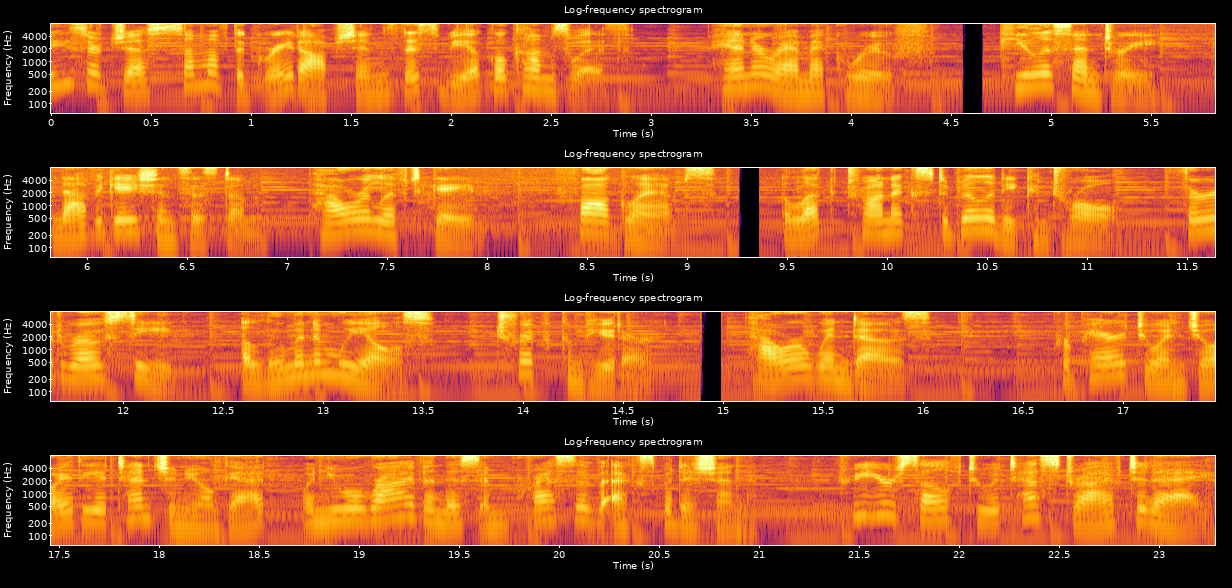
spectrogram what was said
These are just some of the great options this vehicle comes with. Panoramic roof, keyless entry, navigation system, power liftgate, fog lamps, electronic stability control, third row seat, aluminum wheels, trip computer, power windows. Prepare to enjoy the attention you'll get when you arrive in this impressive expedition. Treat yourself to a test drive today.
